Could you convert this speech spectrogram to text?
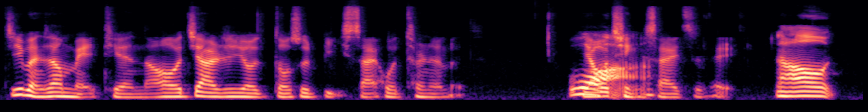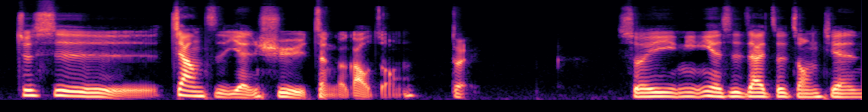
基本上每天，然后假日又都是比赛或 tournament，邀请赛之类，然后就是这样子延续整个高中，对。所以你也是在这中间，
